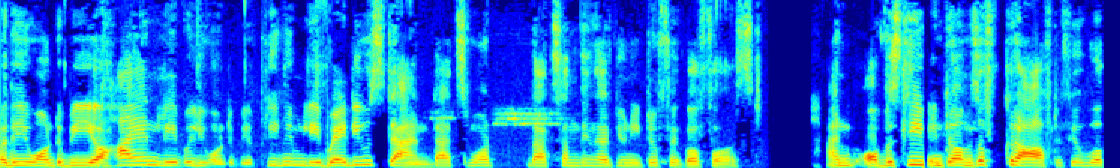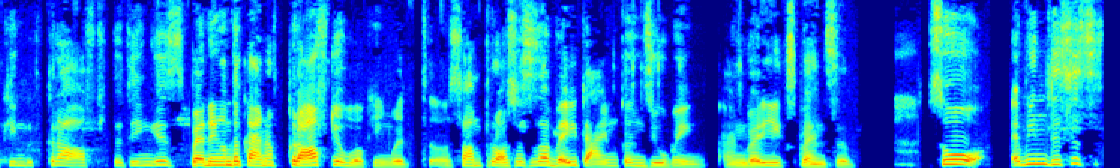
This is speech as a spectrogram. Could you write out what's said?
whether you want to be a high end label, you want to be a premium label, where do you stand? That's what, that's something that you need to figure first. And obviously, in terms of craft, if you're working with craft, the thing is, depending on the kind of craft you're working with, uh, some processes are very time consuming and very expensive. So, I mean, this is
